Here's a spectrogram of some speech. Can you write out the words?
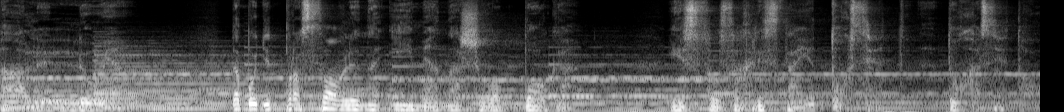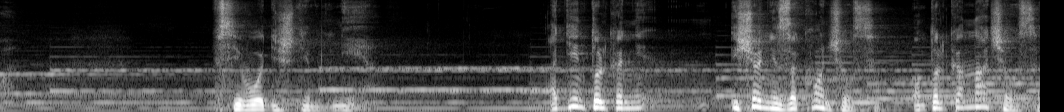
Аллилуйя! Да будет прославлено имя нашего Бога Иисуса Христа и Дух Свят, Духа Святого в сегодняшнем дне. Один только не, еще не закончился, он только начался.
